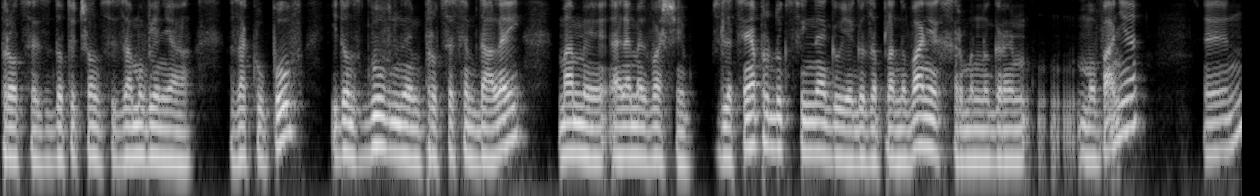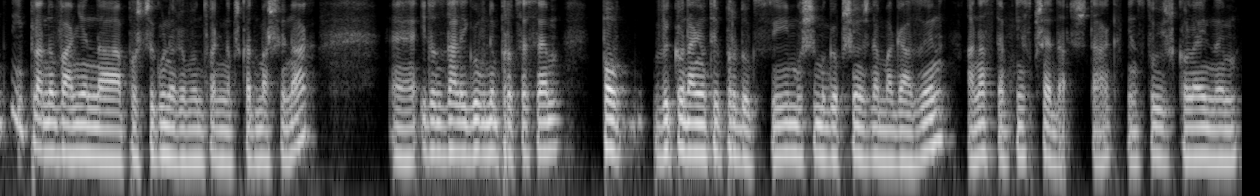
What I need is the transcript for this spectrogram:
proces dotyczący zamówienia zakupów. Idąc głównym procesem dalej, mamy element właśnie zlecenia produkcyjnego, jego zaplanowanie, harmonogramowanie no i planowanie na poszczególnych ewentualnie na przykład maszynach. E, Idąc dalej głównym procesem, po wykonaniu tej produkcji musimy go przyjąć na magazyn, a następnie sprzedać, tak? Więc tu już kolejnym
